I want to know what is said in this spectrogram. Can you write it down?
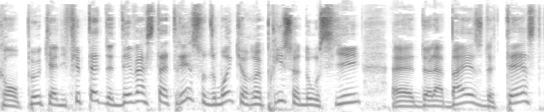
qu'on peut qualifier peut-être de dévastatrice ou du moins qui a repris ce dossier de la baisse de tests.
